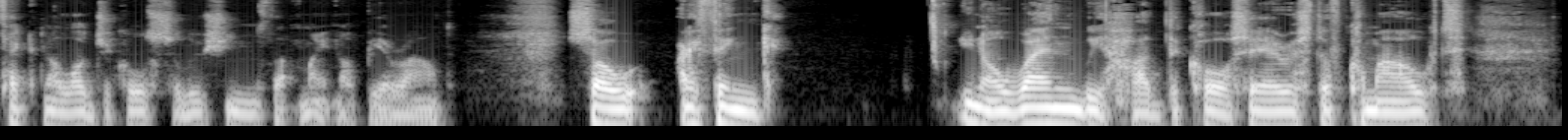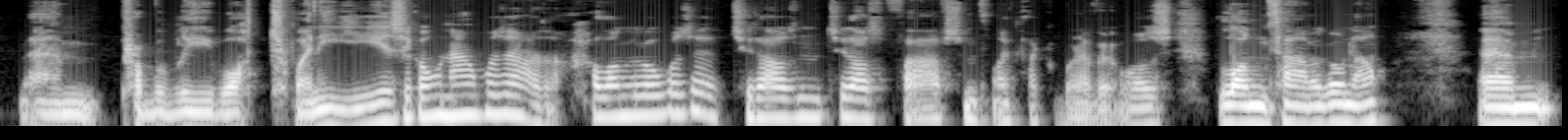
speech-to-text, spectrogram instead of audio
technological solutions that might not be around. So I think, you know, when we had the Coursera stuff come out, um, probably what 20 years ago now was it? How long ago was it? 2000 2005 something like that whatever it was. Long time ago now. Um,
